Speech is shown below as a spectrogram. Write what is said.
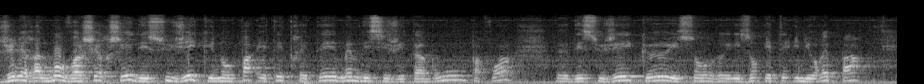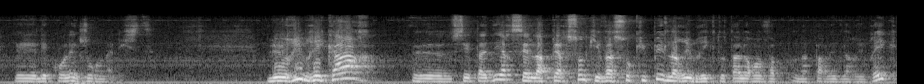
généralement, on va chercher des sujets qui n'ont pas été traités, même des sujets tabous, parfois des sujets qui ils ont été ignorés par les collègues journalistes. Le rubricard, euh, c'est-à-dire c'est la personne qui va s'occuper de la rubrique. Tout à l'heure, on, a parlé de la rubrique,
